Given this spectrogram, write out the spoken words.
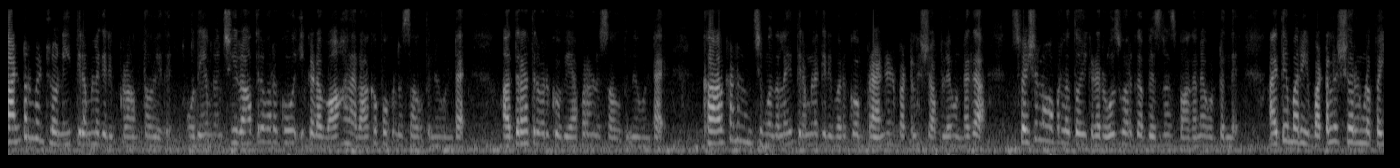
కంటోన్మెంట్లోని తిరుమలగిరి ప్రాంతం ఇది. ఉదయం నుంచి రాత్రి వరకు ఇక్కడ వాహన రాకపోకలు సాగుతూనే ఉంటాయి. అర్ధరాత్రి వరకు వ్యాపారాలు సాగుతూనే ఉంటాయి. కార్ఖాన నుంచి మొదలై తిరుమలగిరి వరకు బ్రాండెడ్ బట్టల షాపులే ఉండగా స్పెషల్ ఆఫర్లతో ఇక్కడ రోజువారీగా బిజినెస్ బాగానే ఉంటుంది. అయితే మరి బట్టల షోరూంలపై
